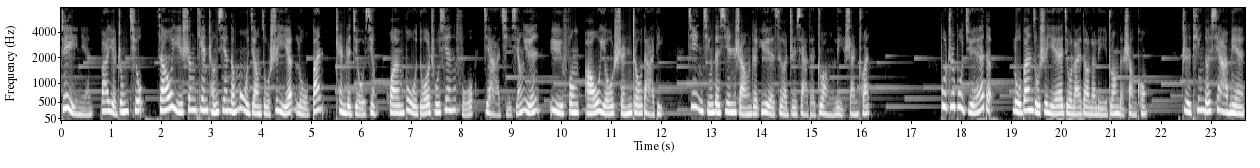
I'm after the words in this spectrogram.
这一年八月中秋，早已升天成仙的木匠祖师爷鲁班，趁着酒兴，缓步踱出仙府，驾起祥云，御风遨游神州大地，尽情的欣赏着月色之下的壮丽山川。不知不觉的，鲁班祖师爷就来到了李庄的上空，只听得下面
